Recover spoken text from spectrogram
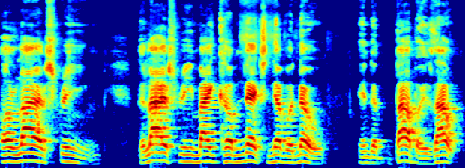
or live stream. The live stream might come next, never know. And the Baba is out.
